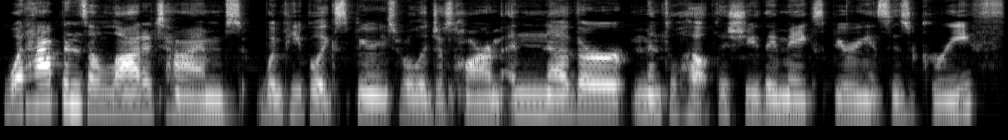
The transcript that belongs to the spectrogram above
what happens a lot of times when people experience religious harm another mental health issue they may experience is grief.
